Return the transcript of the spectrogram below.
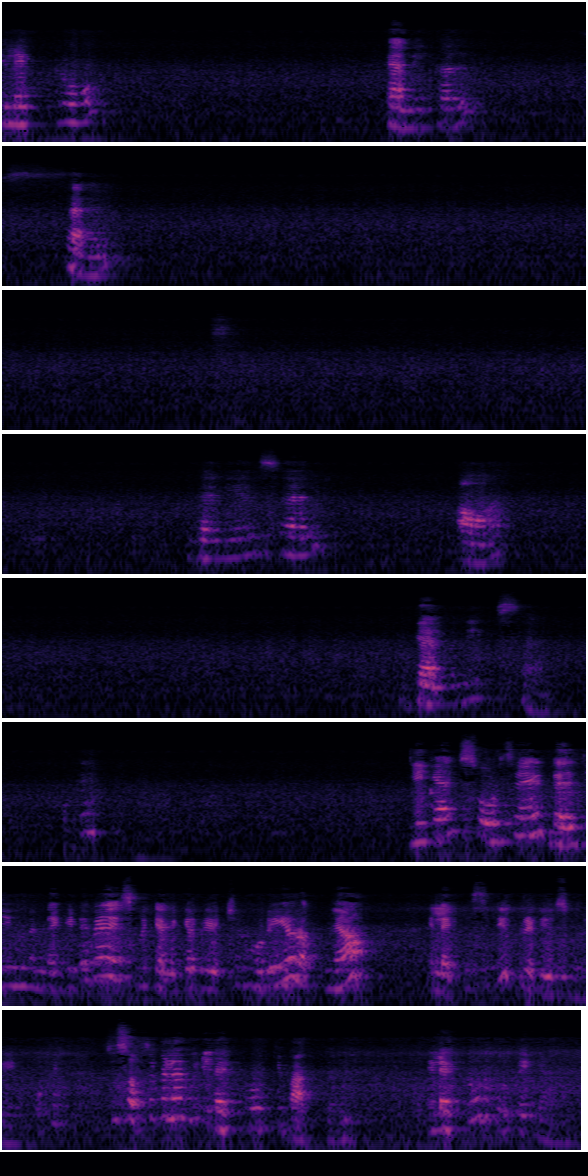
electro chemical cell. Daniel cell or galvanic cell. Okay? ये source है? डेल्जिन में negative है, इसमें केमिकल रिएक्शन हो रही है और अपने इलेक्ट्रिसिटी प्रोड्यूस हो रही है। ओके तो सबसे पहले हम इलेक्ट्रोड की बात करें। इलेक्ट्रोड होते क्या है?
